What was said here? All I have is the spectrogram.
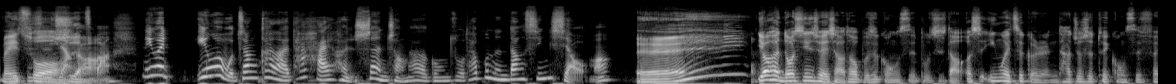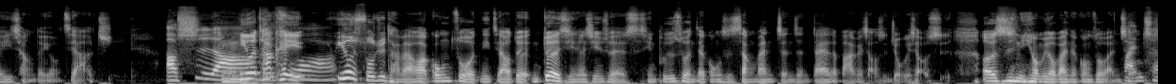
没错，是这样子吧？因为因为我这样看来，他还很擅长他的工作，他不能当新小吗？诶、欸，有很多薪水小偷不是公司不知道，而是因为这个人他就是对公司非常的有价值哦，是啊，嗯、因为他可以，啊、因为说句坦白话，工作你只要对你对得起你的薪水的事情，不是说你在公司上班整整待了八个小时、九个小时，而是你有没有把你的工作完成。完成。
